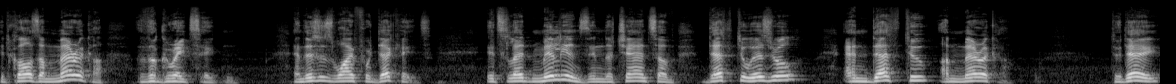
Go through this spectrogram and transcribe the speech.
It calls America the great Satan. And this is why, for decades, it's led millions in the chance of death to Israel and death to America. Today,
